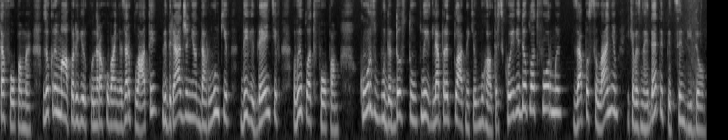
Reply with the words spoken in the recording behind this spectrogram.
та ФОПами, зокрема перевірку нарахування зарплати, відрядження, дарунків, дивідентів, виплат ФОПам. Курс буде доступний для передплатників бухгалтерської відеоплатформи за посиланням, яке ви знайдете під цим відео.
